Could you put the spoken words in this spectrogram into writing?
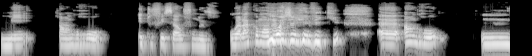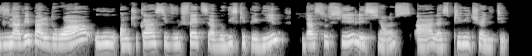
mais en gros, étouffez ça au fond de vous. Voilà comment moi j'ai vécu. Euh, en gros, vous n'avez pas le droit, ou en tout cas si vous le faites, c'est à vos risques et périls, d'associer les sciences à la spiritualité,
